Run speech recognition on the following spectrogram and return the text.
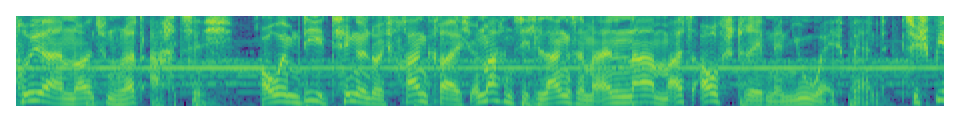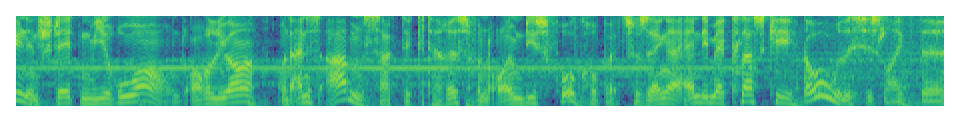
Frühjahr 1980. OMD tingeln durch Frankreich und machen sich langsam einen Namen als aufstrebende New Wave Band. Sie spielen in Städten wie Rouen und Orléans und eines Abends sagt der Gitarrist von OMDs Vorgruppe zu Sänger Andy McCluskey, Oh, this is like the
